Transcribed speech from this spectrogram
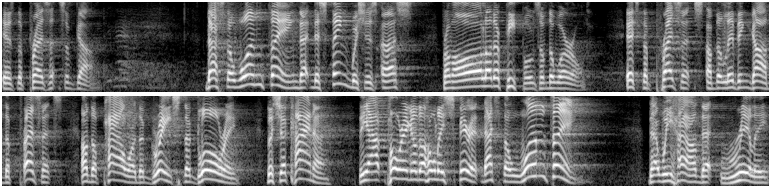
is the presence of God. That's the one thing that distinguishes us from all other peoples of the world. It's the presence of the living God, the presence of the power, the grace, the glory, the Shekinah, the outpouring of the Holy Spirit. That's the one thing that we have that really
